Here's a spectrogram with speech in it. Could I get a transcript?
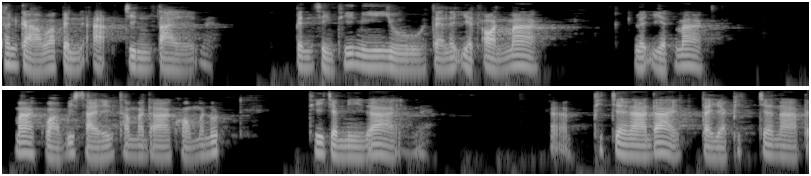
ท่านกล่าวว่าเป็นอจินไตเป็นสิ่งที่มีอยู่แต่ละเอียดอ่อนมาก ละเอียดมาก มากกว่าวิสัยธรรมดาของมนุษย์ที่จะมีได้ พิจารณาได้ แต่อย่าพิจารณาไป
